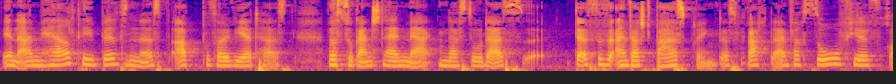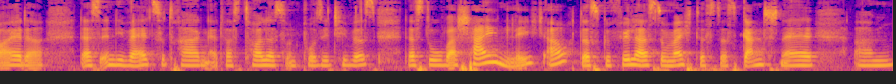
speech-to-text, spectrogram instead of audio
in einem Healthy Business absolviert hast, wirst du ganz schnell merken, dass du das dass es einfach Spaß bringt. Es bracht einfach so viel Freude, das in die Welt zu tragen, etwas Tolles und Positives, dass du wahrscheinlich auch das Gefühl hast, du möchtest das ganz schnell ähm,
